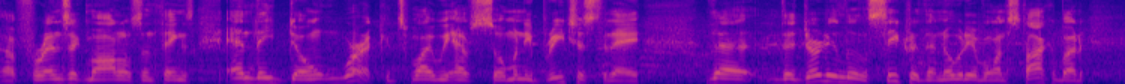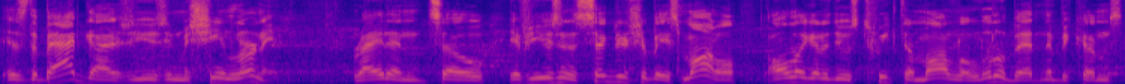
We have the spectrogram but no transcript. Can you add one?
uh, forensic models and things and they don't work. It's why we have so many breaches today. The the dirty little secret that nobody ever wants to talk about is the bad guys are using machine learning right? And so if you're using a signature based model all they got to do is tweak their model a little bit and it becomes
